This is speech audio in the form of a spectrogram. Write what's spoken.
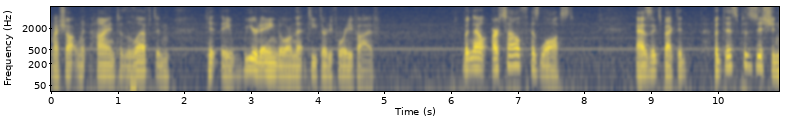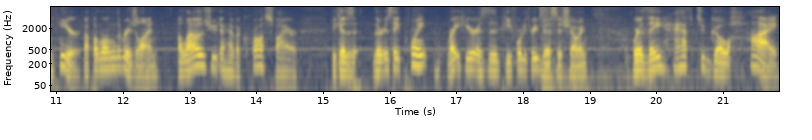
My shot went high and to the left and hit a weird angle on that T-3485. But now our south has lost, as expected, but this position here, up along the ridgeline, allows you to have a crossfire because there is a point right here as the P-43 BIS is showing where they have to go high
